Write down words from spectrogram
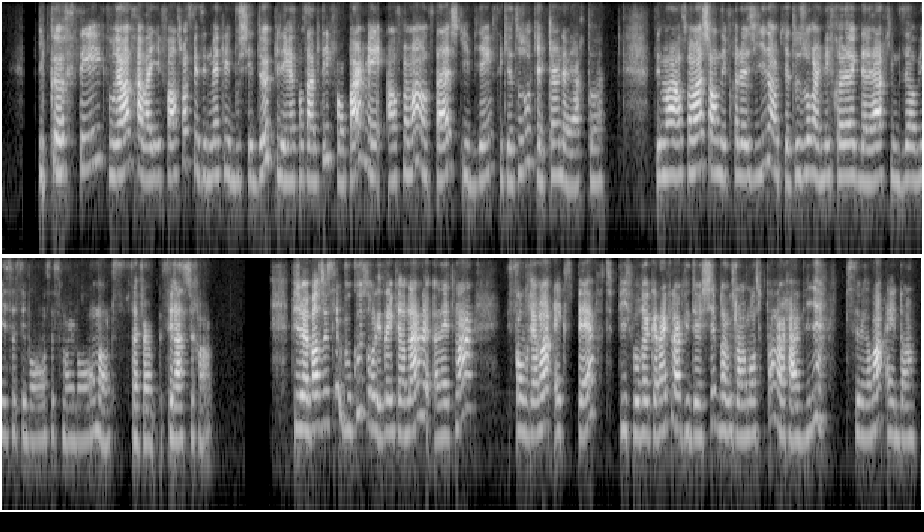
Il faut vraiment travailler fort. Je pense que c'est de mettre les bouchées deux, puis les responsabilités, font peur. Mais en ce moment, en stage, ce qui est bien, c'est qu'il y a toujours quelqu'un derrière toi moi, en ce moment, je suis en néphrologie, donc il y a toujours un néphrologue derrière qui me dit Ah oui, ça c'est bon, ça c'est moins bon. Donc, ça fait c'est rassurant. Puis je me base aussi beaucoup sur les infirmières. Honnêtement, ils sont vraiment expertes, puis il faut reconnaître leur leadership, donc je leur montre tout le temps leur avis. c'est vraiment aidant.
